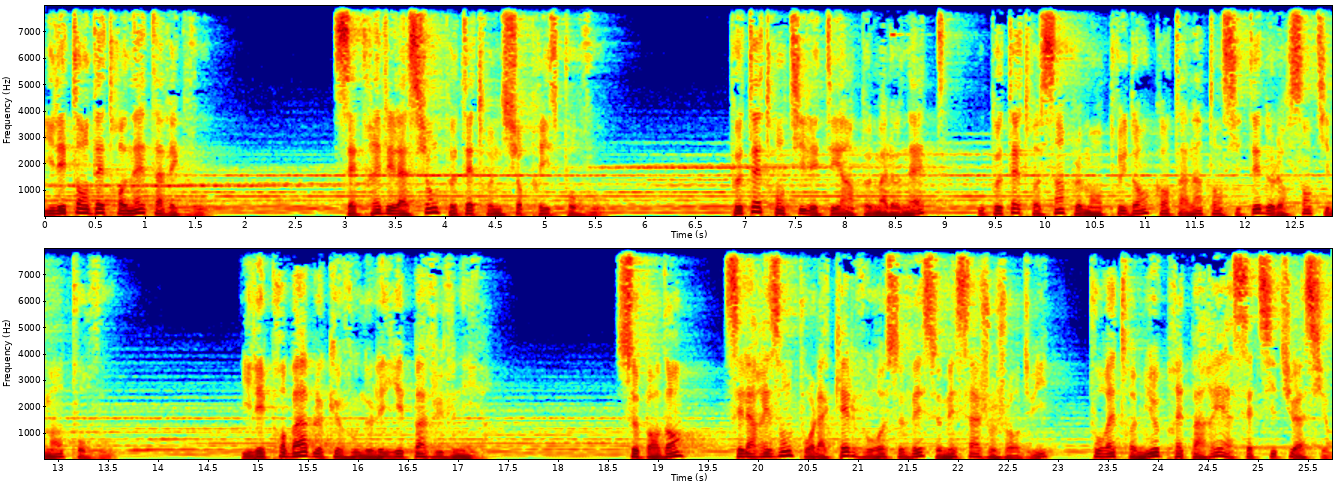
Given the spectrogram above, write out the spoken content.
Il est temps d'être honnête avec vous. Cette révélation peut être une surprise pour vous. Peut-être ont-ils été un peu malhonnêtes, ou peut-être simplement prudents quant à l'intensité de leurs sentiments pour vous. Il est probable que vous ne l'ayez pas vu venir. Cependant, c'est la raison pour laquelle vous recevez ce message aujourd'hui, pour être mieux préparé à cette situation.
